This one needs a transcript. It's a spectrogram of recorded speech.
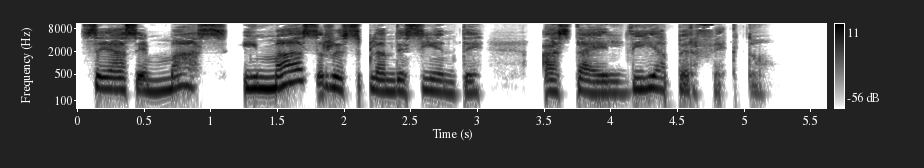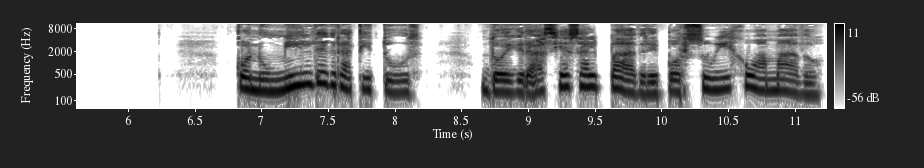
se hace más y más resplandeciente hasta el día perfecto. Con humilde gratitud doy gracias al Padre por su Hijo amado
